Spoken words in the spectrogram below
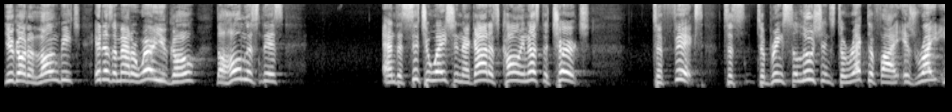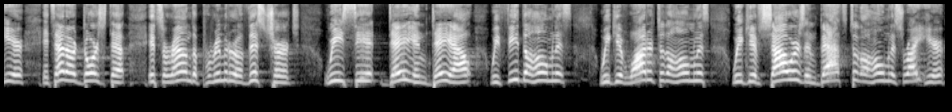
you go to Long Beach. It doesn't matter where you go, the homelessness and the situation that God is calling us, the church, to fix, to, to bring solutions, to rectify is right here. It's at our doorstep. It's around the perimeter of this church. We see it day in, day out. We feed the homeless. We give water to the homeless. We give showers and baths to the homeless right here.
